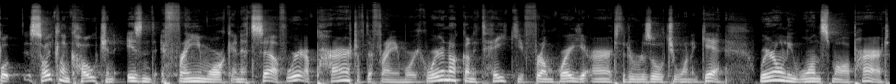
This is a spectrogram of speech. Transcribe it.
But cycling coaching isn't a framework in itself. We're a part of the framework. We're not going to take you from where you are to the result you want to get. We're only one small part.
